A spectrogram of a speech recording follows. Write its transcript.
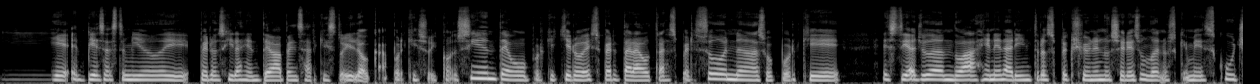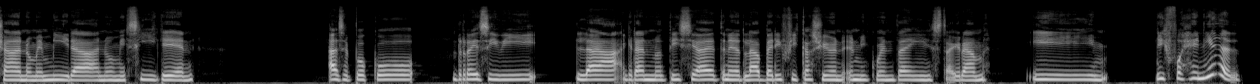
Y empieza este miedo de, pero si la gente va a pensar que estoy loca, porque soy consciente o porque quiero despertar a otras personas o porque estoy ayudando a generar introspección en los seres humanos que me escuchan o me miran o me siguen. Hace poco recibí la gran noticia de tener la verificación en mi cuenta de Instagram y, y fue genial.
